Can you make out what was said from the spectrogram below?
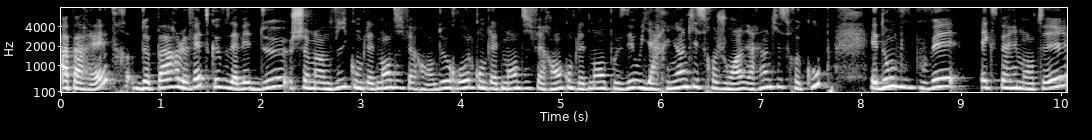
apparaître de par le fait que vous avez deux chemins de vie complètement différents, deux rôles complètement différents, complètement opposés, où il n'y a rien qui se rejoint, il n'y a rien qui se recoupe. Et donc vous pouvez expérimenter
